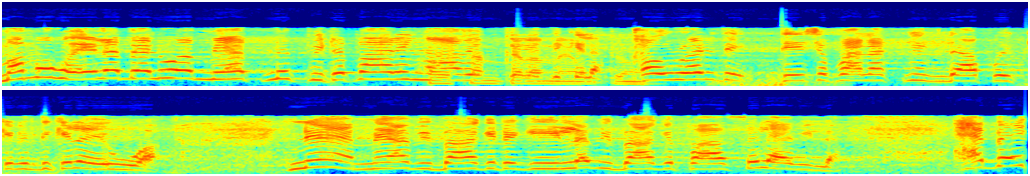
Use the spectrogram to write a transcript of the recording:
මම හොයලා බැලුවා මෙයත් මේ පිටපාරෙන් කරන්න කෙනෙක්ද කියලා. කවුරු හරි දේ- දේශපාලඥයෙක් දාපු එක්කෙනෙක්ද කියලා එව්වා. නෑ මෙයා විභාගෙට ගිහිල්ලා විභාගේ පාස් වෙලා ඇවිල්ලා. හැබැයි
